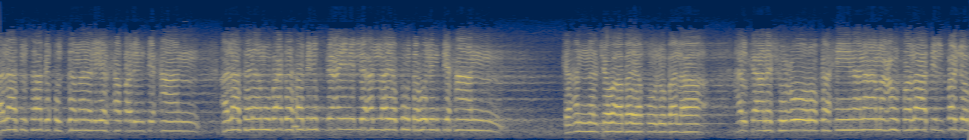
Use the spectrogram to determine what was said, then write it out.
ألا تسابق الزمن ليلحق الامتحان؟ ألا تنام بعدها بنصف عين لئلا يفوته الامتحان؟ كأن الجواب يقول بلى. هل كان شعورك حين نام عن صلاة الفجر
